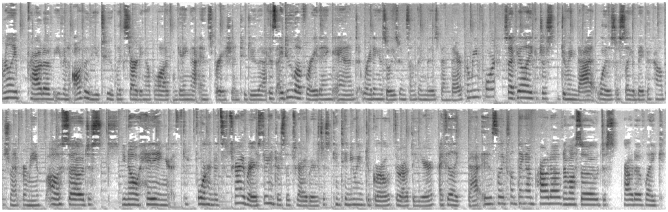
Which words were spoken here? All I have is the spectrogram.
I'm really proud of even off of YouTube, like starting a blog and getting that inspiration to do that because I do love writing and writing has always been something that has been there for me for. So I feel like just doing that was just like a big accomplishment for me. Also just you know, hitting 400 subscribers, 300 subscribers, just continuing to grow throughout the year. I feel like that is like something I'm proud of. I'm also just proud of like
